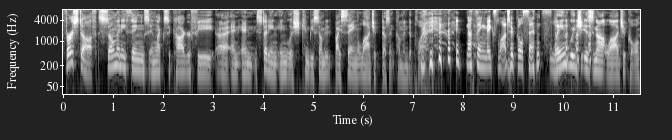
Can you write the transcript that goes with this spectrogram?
First off, so many things in lexicography uh, and, and studying English can be summed by saying logic doesn't come into play. right? Nothing makes logical sense. Language is not logical.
